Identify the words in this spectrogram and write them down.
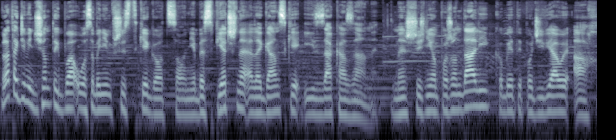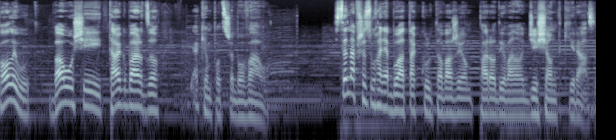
W latach 90. była uosobieniem wszystkiego, co niebezpieczne, eleganckie i zakazane. Mężczyźni ją pożądali, kobiety podziwiały, a Hollywood bało się jej tak bardzo, jak ją potrzebowało. Scena przesłuchania była tak kultowa, że ją parodiowano dziesiątki razy,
